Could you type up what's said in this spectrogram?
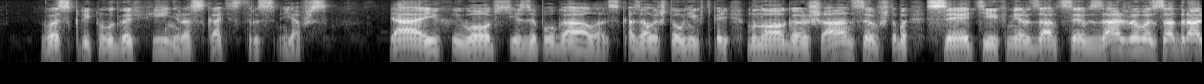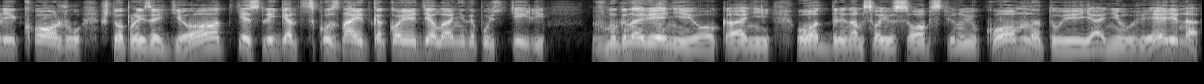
— воскликнула графиня, раскатисто рассмеявшись. Я их и вовсе запугала, сказала, что у них теперь много шансов, чтобы с этих мерзавцев заживо содрали кожу, что произойдет, если герцог узнает, какое дело они допустили. В мгновение ока они отдали нам свою собственную комнату, и я не уверена,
